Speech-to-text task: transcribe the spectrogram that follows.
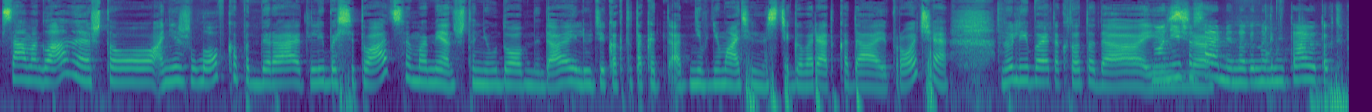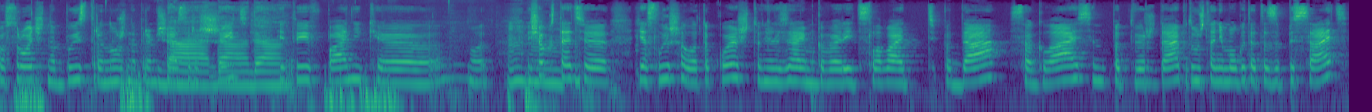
Самое главное, что они же ловко подбирают либо ситуацию, момент, что неудобный, да, и люди как-то так от, невнимательности говорят, когда и прочее, ну, либо это кто-то, да, из... Но они еще сами нагнетают, так, типа, срочно, быстро, нужно прямо сейчас да, решить, да, да. и ты в панике, вот. Угу. Еще, кстати, я слышала такое, что нельзя им говорить слова типа «да», «согласен», «подтверждаю», потому что они могут это записать,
